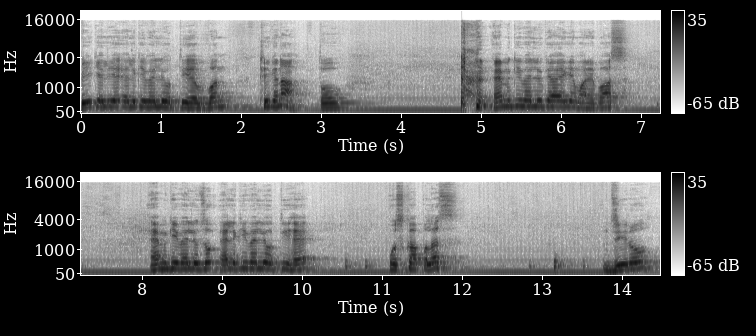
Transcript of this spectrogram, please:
पी के लिए एल की वैल्यू होती है वन ठीक है ना? तो m की वैल्यू क्या आएगी हमारे पास? M की वैल्यू जो l की वैल्यू होती है, उसका प्लस ज़ीरो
